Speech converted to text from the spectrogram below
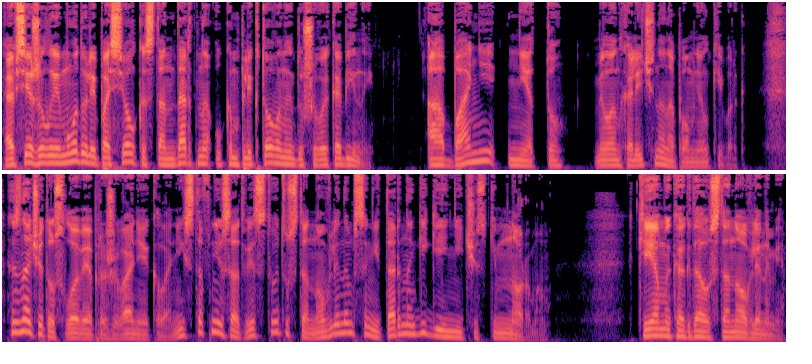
а все жилые модули поселка стандартно укомплектованы душевой кабиной. А бани нету», — меланхолично напомнил киборг. Значит, условия проживания колонистов не соответствуют установленным санитарно-гигиеническим нормам. Кем и когда установленными?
